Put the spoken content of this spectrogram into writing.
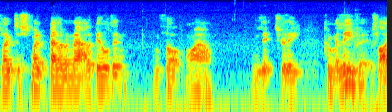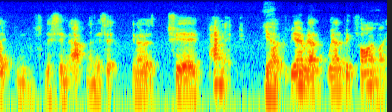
loads of smoke bellowing out of the building, and thought, wow, literally couldn't believe it. It was like, this isn't happening, is it? You know, it's sheer panic. Yeah. Like, yeah, we had we had a big fire, mate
